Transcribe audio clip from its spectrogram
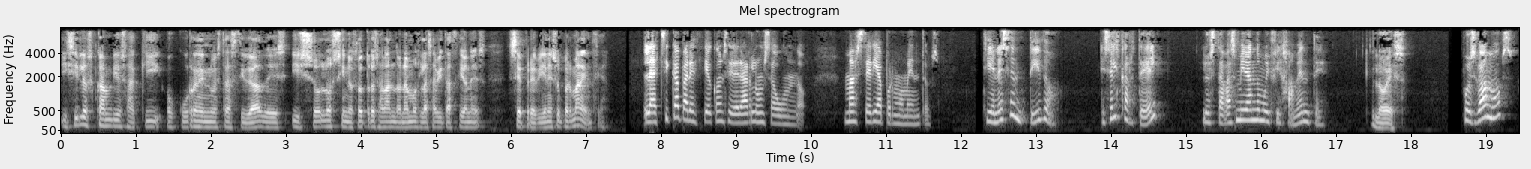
¿Y si los cambios aquí ocurren en nuestras ciudades y solo si nosotros abandonamos las habitaciones se previene su permanencia? La chica pareció considerarlo un segundo, más seria por momentos. Tiene sentido. ¿Es el cartel? Lo estabas mirando muy fijamente. Lo es. Pues vamos.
